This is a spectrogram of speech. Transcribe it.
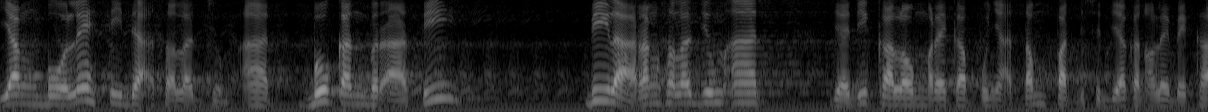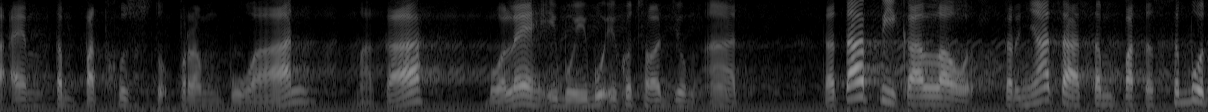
yang boleh tidak sholat Jumat bukan berarti dilarang sholat Jumat. Jadi kalau mereka punya tempat disediakan oleh BKM, tempat khusus untuk perempuan, maka boleh ibu-ibu ikut sholat Jumat. Tetapi kalau ternyata tempat tersebut,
